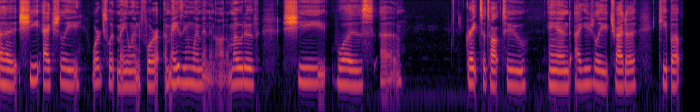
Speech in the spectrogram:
Uh, she actually works with Malin for Amazing Women in Automotive. She was uh, great to talk to, and I usually try to keep up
